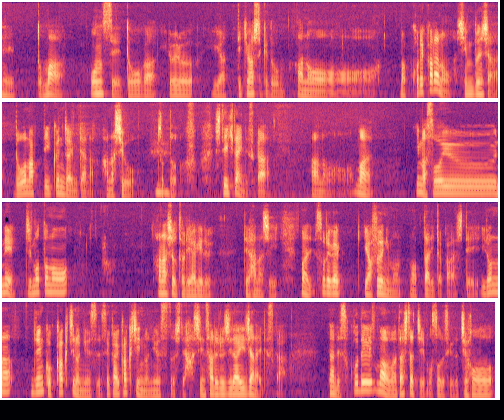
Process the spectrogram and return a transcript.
えーっと、まあ、音声、動画、いろいろやってきましたけど、あのーまあ、これからの新聞社、どうなっていくんじゃいみたいな話をちょっと、していきたいんですが、あのーまあ、今そういうね、地元の話を取り上げるって話、まあ、それがヤフーにも載ったりとかして、いろんな全国各地のニュース、世界各地のニュースとして発信される時代じゃないですか。なんでそこで、まあ私たちもそうですけど、地方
